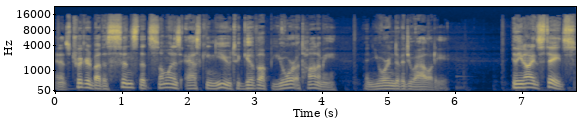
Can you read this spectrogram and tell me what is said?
And it's triggered by the sense that someone is asking you to give up your autonomy and your individuality. In the United States,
